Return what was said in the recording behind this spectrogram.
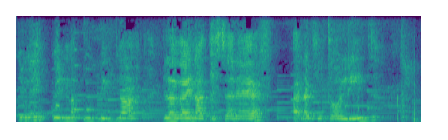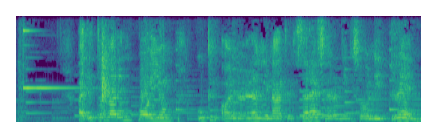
Yung liquid na tubig na nilagay natin sa ref at naging solid. At ito na rin po yung cooking oil na nilagay natin sa ref na naging solid rin.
